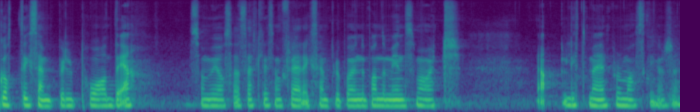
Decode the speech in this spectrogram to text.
godt eksempel på det. Som vi også har sett liksom, flere eksempler på under pandemien, som har vært ja, litt mer problematiske, kanskje.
